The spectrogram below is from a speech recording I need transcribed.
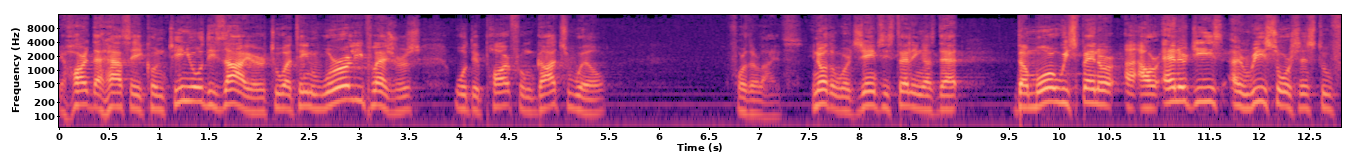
A heart that has a continual desire to attain worldly pleasures will depart from God's will for their lives. In other words, James is telling us that the more we spend our, uh, our energies and resources to f-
